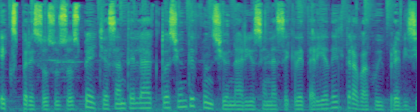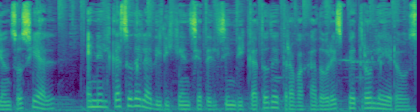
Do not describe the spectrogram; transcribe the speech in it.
expresó sus sospechas ante la actuación de funcionarios en la Secretaría del Trabajo y Previsión Social en el caso de la dirigencia del Sindicato de Trabajadores Petroleros.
